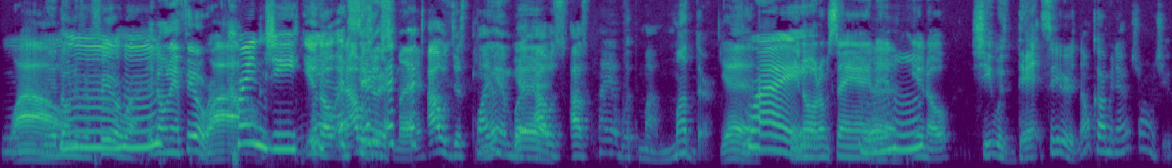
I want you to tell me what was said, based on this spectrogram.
wow. It don't even feel right. It don't even feel right." Wow. Cringy. You know, and I was just, man. I was just playing, but Yeah. I was, I was playing with my mother. Yeah. Right. You know what I'm saying? Mhm. And you know, she was dead serious. Don't call me that. What's wrong with you?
